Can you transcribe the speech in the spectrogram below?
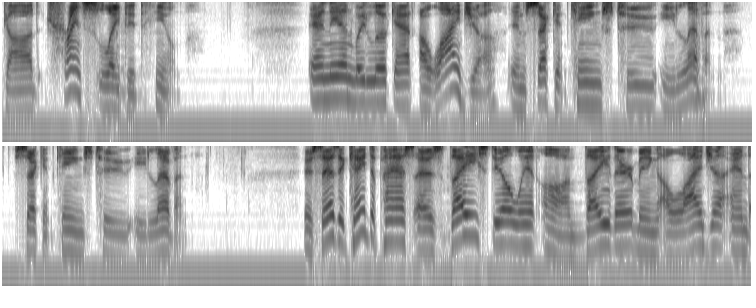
God translated him. And then we look at Elijah in 2 Kings 2:11. 2 Kings 2:11. It says, It came to pass as they still went on, they there being Elijah and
